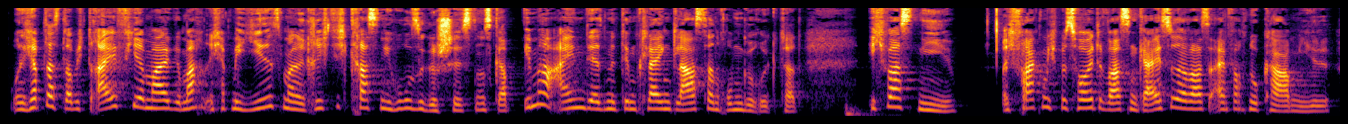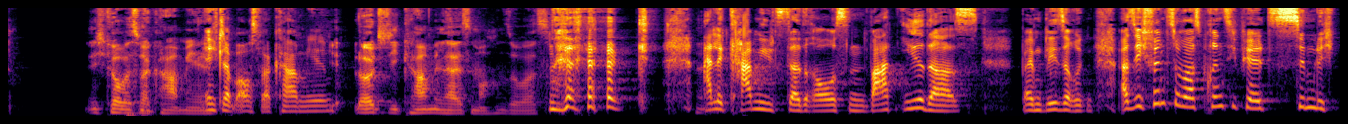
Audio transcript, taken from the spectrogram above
Und ich habe das, glaube ich, drei, vier Mal gemacht und ich habe mir jedes Mal richtig krass in die Hose geschissen. Es gab immer einen, der mit dem kleinen Glas dann rumgerückt hat. Ich war es nie. Ich frage mich bis heute, war es ein Geist oder war es einfach nur Kamil? Ich glaube, es war Kamil. Ich glaube auch, es war Kamil. Die Leute, die Kamil heißen, machen sowas. Alle Kamils da draußen, wart ihr das beim Gläserrücken? Also ich finde sowas prinzipiell ziemlich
